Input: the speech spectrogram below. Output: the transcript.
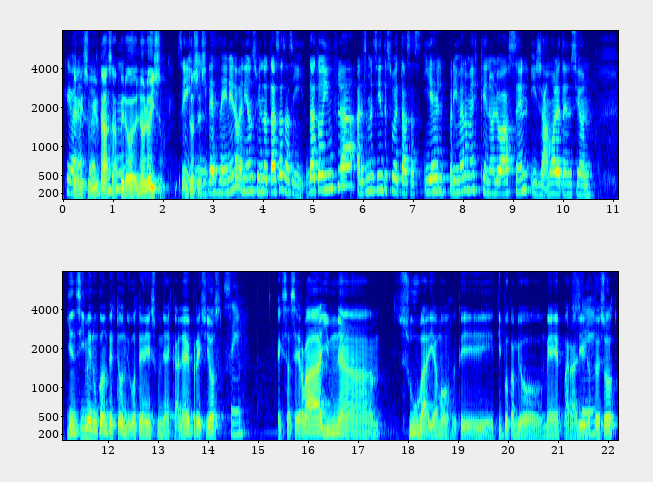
¿Qué van tiene que subir tasa, pero no lo hizo. Sí, Entonces, y desde enero venían subiendo tasas así. Dato infla, al semana siguiente sube tasas. Y es el primer mes que no lo hacen y llamó la atención. y encima en un contexto donde vos tenés una escala de precios Sí, exacerbada y una suba, digamos, de tipo cambio MEP, paralelos, Sí. todo eso,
